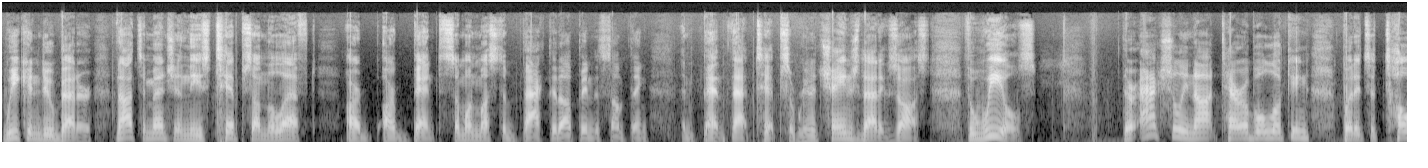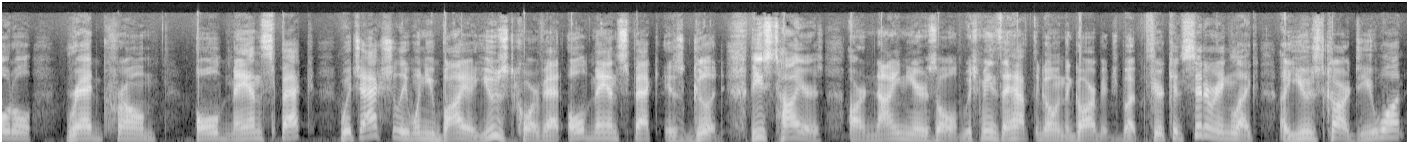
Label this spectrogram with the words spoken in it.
We can do better. Not to mention these tips on the left are, are bent. Someone must have backed it up into something and bent that tip. So we're going to change that exhaust. The wheels, they're actually not terrible looking, but it's a total red chrome old man spec which actually when you buy a used Corvette, old man spec is good. These tires are nine years old, which means they have to go in the garbage. But if you're considering like a used car, do you want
